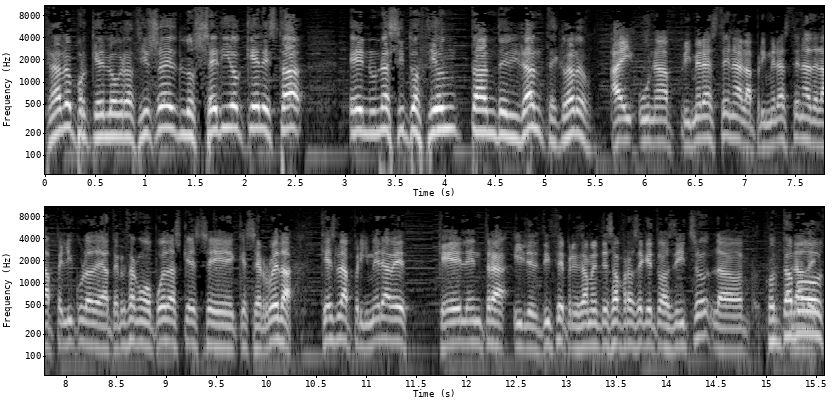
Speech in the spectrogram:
Claro, porque lo gracioso es lo serio que él está en una situación tan delirante, claro. Hay una primera escena, la primera escena de la película de Aterriza como puedas que se, que se rueda, que es la primera vez que él entra y les dice precisamente esa frase que tú has dicho. La, Contamos, la de,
